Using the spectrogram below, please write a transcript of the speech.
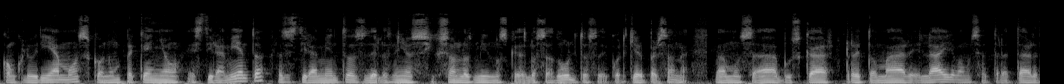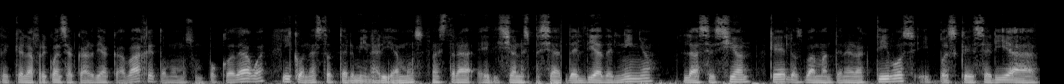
concluiríamos con un pequeño estiramiento. Los estiramientos de los niños son los mismos que de los adultos o de cualquier persona. Vamos a buscar retomar el aire, vamos a tratar de que la frecuencia cardíaca baje, tomamos un poco de agua y con esto terminaríamos nuestra edición especial del Día del Niño la sesión que los va a mantener activos y pues que sería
